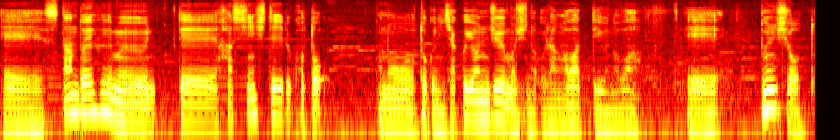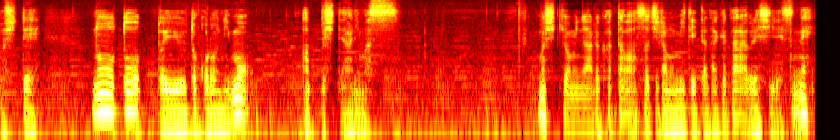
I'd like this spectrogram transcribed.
えー、スタンド FM で発信していることこの特に140文字の裏側っていうのは、えー、文章としてノートというところにもアップしてあります。もし興味のある方はそちらも見ていただけたら嬉しいですね。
